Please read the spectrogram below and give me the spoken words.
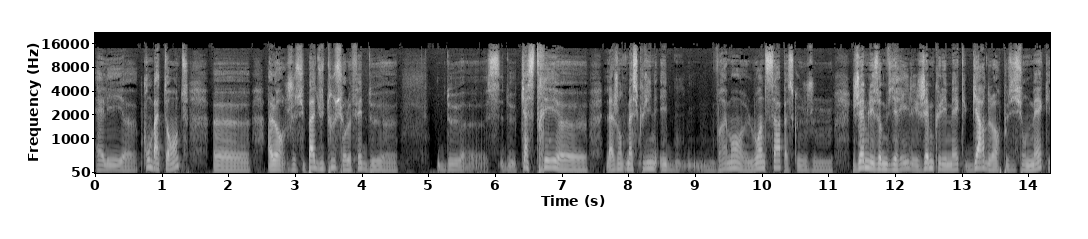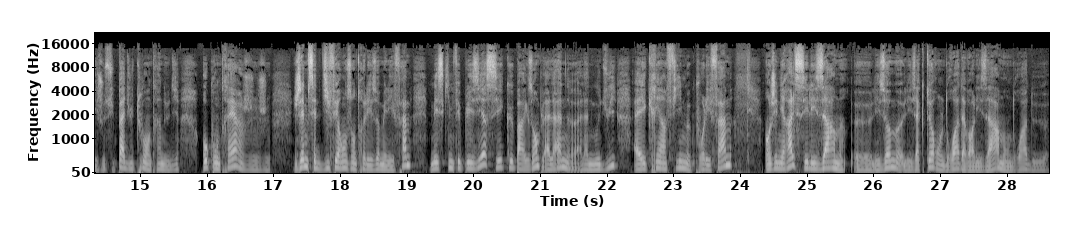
elle est euh, combattante. Euh, alors, je suis pas du tout sur le fait de euh, de, castrer la jante masculine et vraiment loin de ça parce que j'aime les hommes virils et j'aime que les mecs gardent leur position de mec et je suis pas du tout en train de dire au contraire j'aime cette différence entre les hommes et les femmes mais ce qui me fait plaisir c'est que par exemple Alan Alan Mauduit a écrit un film pour les femmes en général c'est les armes les hommes les acteurs ont le droit d'avoir les armes ont le droit de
